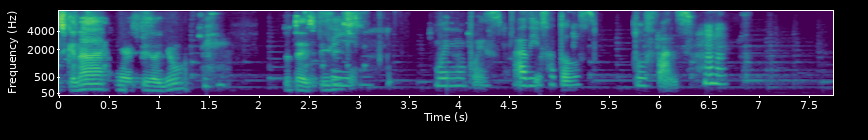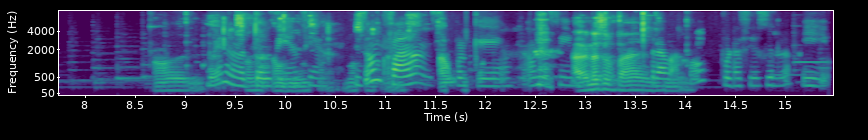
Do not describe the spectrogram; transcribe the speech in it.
Es que nada, me despido yo. ¿Tú te despides? Sí. Bueno, pues adiós a todos tus fans. Bueno, tu audiencia. no son fans, Ah, porque aún así ah, no son fans. no. trabajo, por así decirlo, y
